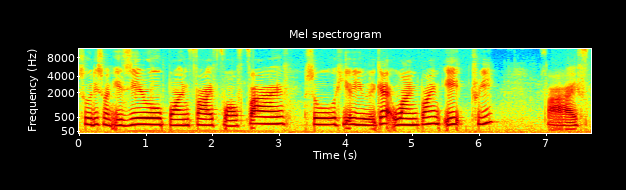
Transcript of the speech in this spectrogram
so this one is 0 0.545 so here you will get 1.835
